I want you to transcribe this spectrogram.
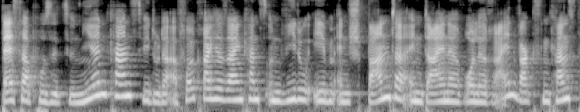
besser positionieren kannst, wie du da erfolgreicher sein kannst und wie du eben entspannter in deine Rolle reinwachsen kannst,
